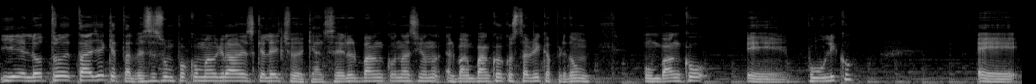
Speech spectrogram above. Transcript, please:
Y el otro detalle que tal vez es un poco más grave es que el hecho de que al ser el Banco Nacional, el Banco de Costa Rica, perdón, un banco eh, público, eh,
